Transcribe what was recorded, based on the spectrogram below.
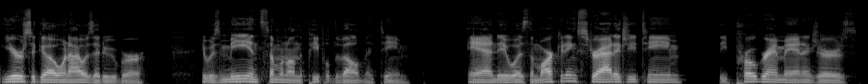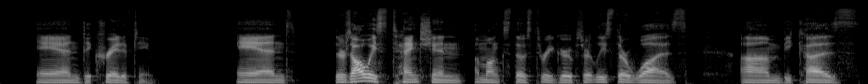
years ago when I was at Uber. It was me and someone on the people development team. And it was the marketing strategy team, the program managers, and the creative team. And there's always tension amongst those three groups, or at least there was, um, because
